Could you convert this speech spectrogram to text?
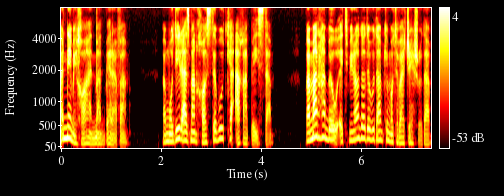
و نمی‌خواهند من بروم. و مدیر از من خواسته بود که عقب بیستم. و من هم به او اطمینان داده بودم که متوجه شدم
